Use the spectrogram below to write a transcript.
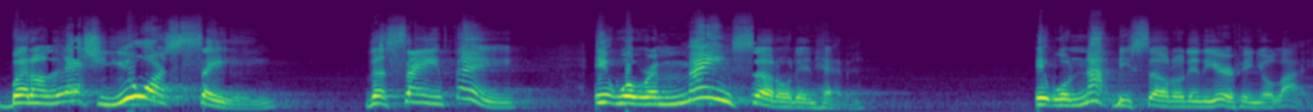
but unless you are saying the same thing, it will remain settled in heaven. It will not be settled in the earth in your life.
